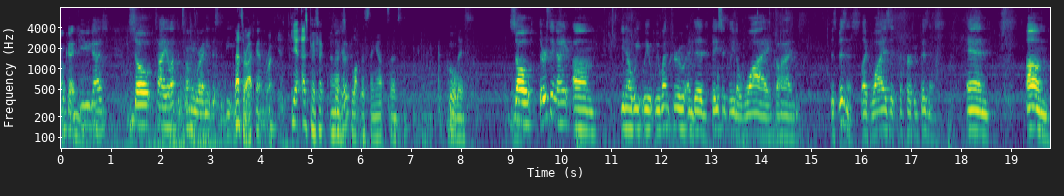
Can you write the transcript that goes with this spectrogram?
Okay, a few of you guys. So Ty, you'll have to tell me where I need this to be. That's all right. Right. Yeah, that's perfect. And I'll just block this thing out so it's cool. less. So Thursday night, um, you know, we, we, we went through and did basically the why behind this business. Like, why is it the perfect business? And um,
